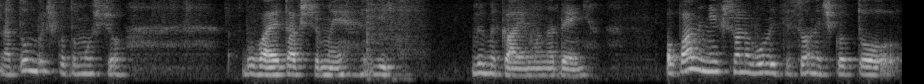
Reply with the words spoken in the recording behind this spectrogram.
на тумбочку, тому що буває так, що ми від... вимикаємо на день опалення, якщо на вулиці сонечко, то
